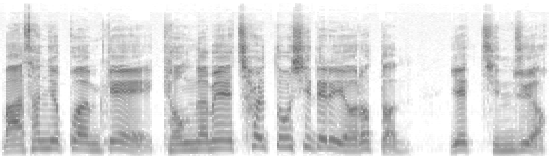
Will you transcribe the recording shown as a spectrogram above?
마산역과 함께 경남의 철도 시대를 열었던 옛 진주역.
